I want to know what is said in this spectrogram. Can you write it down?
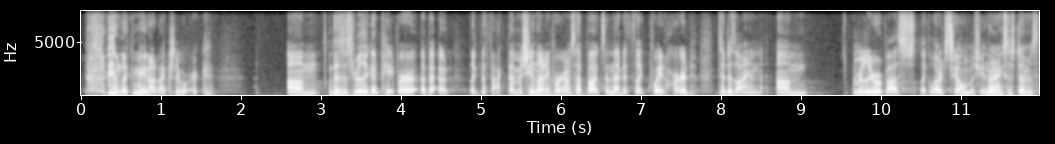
and like may not actually work. Um, there's this really good paper about like the fact that machine learning programs have bugs and that it's like quite hard to design. Um, really robust, like large-scale machine learning systems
